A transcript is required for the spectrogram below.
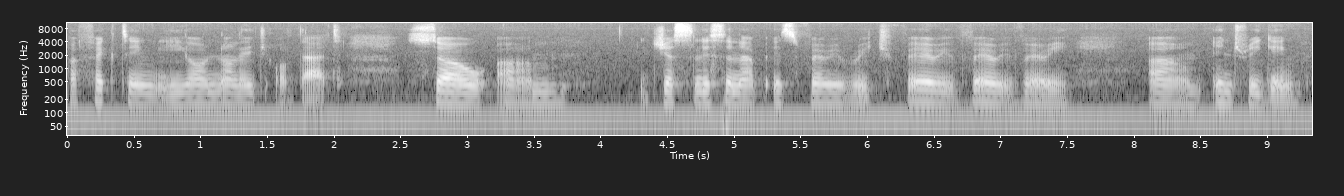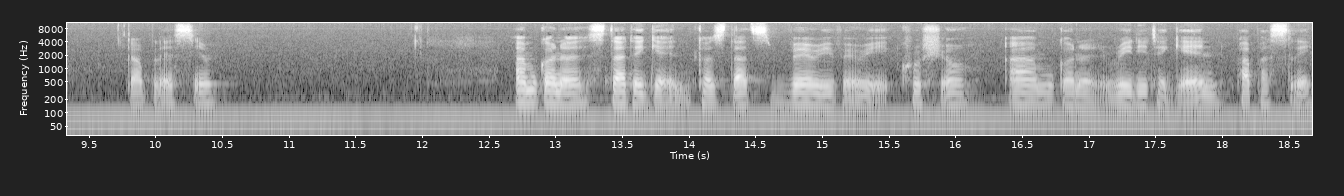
perfecting your knowledge of that. So um, just listen up. It's very rich, very, very, very um, intriguing. God bless you. I'm gonna start again because that's very, very crucial. I'm gonna read it again purposely.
